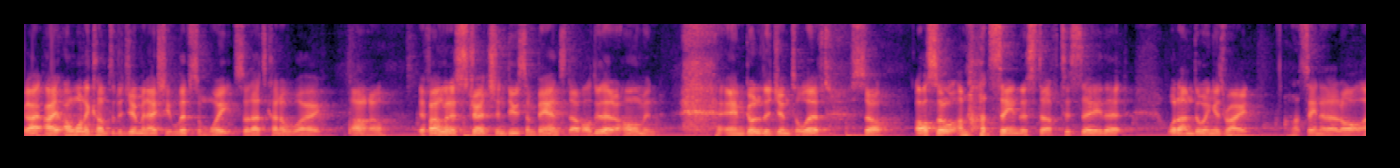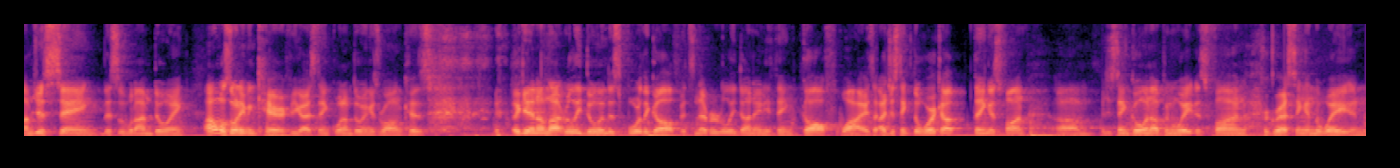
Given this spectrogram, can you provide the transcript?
like, I I, want to come to the gym and actually lift some weight. So that's kind of why I don't know. If I'm gonna stretch and do some band stuff, I'll do that at home and and go to the gym to lift. So also, I'm not saying this stuff to say that what I'm doing is right. I'm not saying that at all. I'm just saying this is what I'm doing. I almost don't even care if you guys think what I'm doing is wrong because again, I'm not really doing this for the golf. It's never really done anything golf wise. I just think the workout thing is fun. Um, I just think going up in weight is fun, progressing in the weight, and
